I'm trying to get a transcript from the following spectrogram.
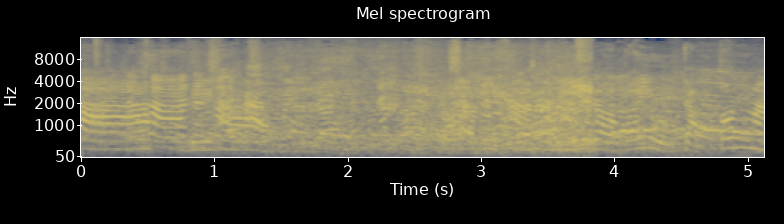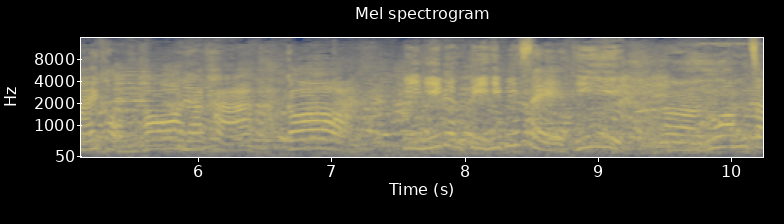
คะค่ะสวัสดีค่ะนะคะสวัสดีค่ะวันนี้เราก็อยู่กับต้นไม้ของพ่อนะคะ ก็ ปีนี้เป็นปีที่พิเศษที่ร่วมใจ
